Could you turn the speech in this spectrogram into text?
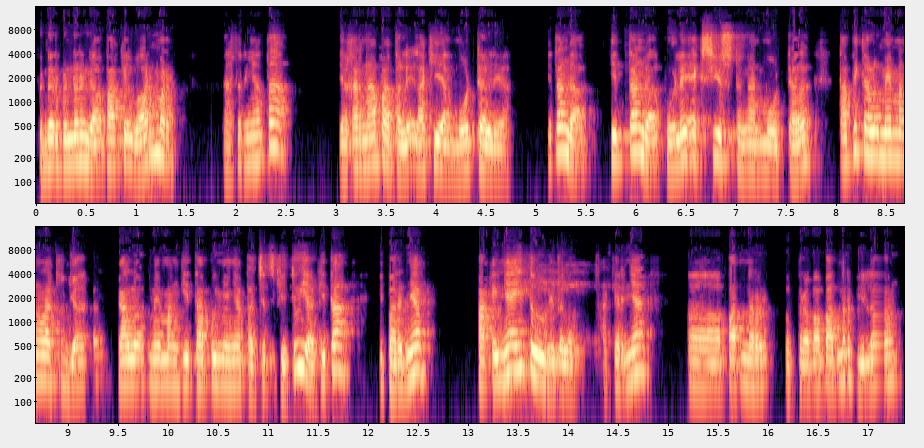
bener-bener nggak pakai warmer. Nah ternyata ya karena apa? Balik lagi ya modal ya. Kita nggak kita nggak boleh excuse dengan modal. Tapi kalau memang lagi nggak, kalau memang kita punyanya budget segitu ya kita ibaratnya pakainya itu gitu loh. Akhirnya uh, partner beberapa partner bilang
